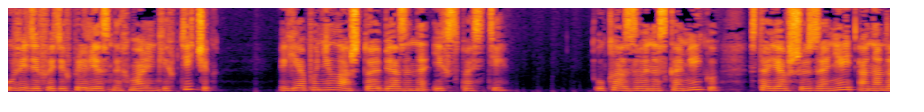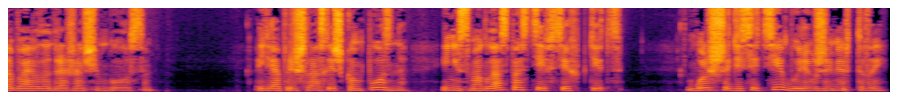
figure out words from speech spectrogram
Увидев этих прелестных маленьких птичек, я поняла, что обязана их спасти. Указывая на скамейку, стоявшую за ней, она добавила дрожащим голосом. «Я пришла слишком поздно и не смогла спасти всех птиц. Больше десяти были уже мертвы».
